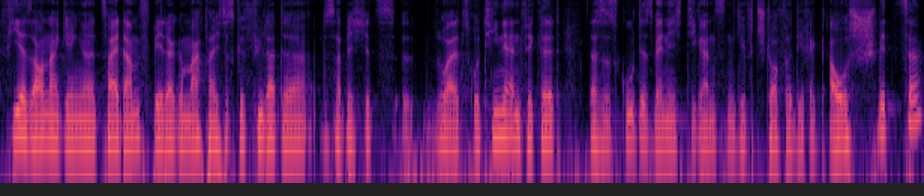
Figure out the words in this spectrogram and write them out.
vier Saunagänge, zwei Dampfbäder gemacht, weil ich das Gefühl hatte, das habe ich jetzt äh, so als Routine entwickelt, dass es gut ist, wenn ich die ganzen Giftstoffe direkt ausschwitze.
